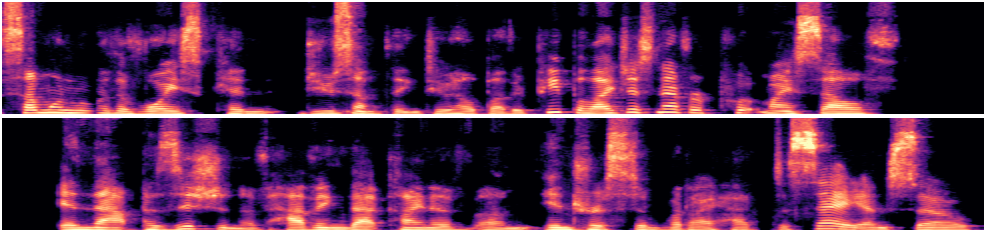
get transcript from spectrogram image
someone with a voice can do something to help other people. I just never put myself in that position of having that kind of um, interest in what I had to say. And so,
